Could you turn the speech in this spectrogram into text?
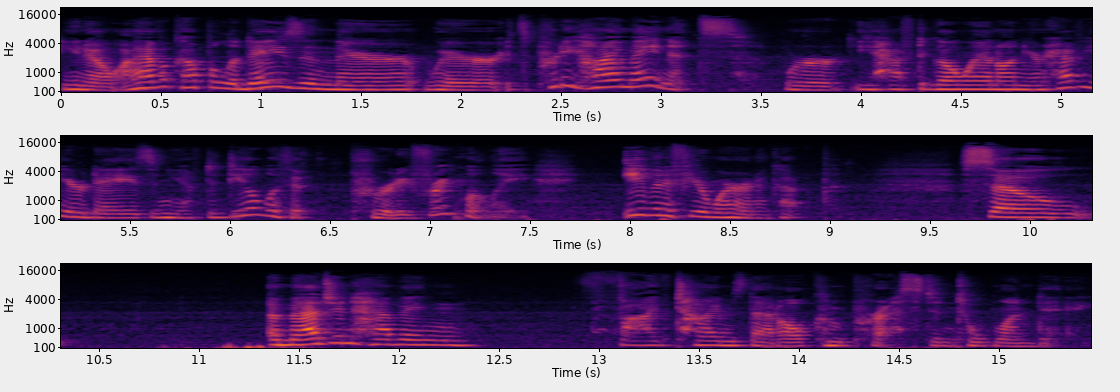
you know, I have a couple of days in there where it's pretty high maintenance, where you have to go in on your heavier days and you have to deal with it pretty frequently, even if you're wearing a cup. So imagine having five times that all compressed into one day.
